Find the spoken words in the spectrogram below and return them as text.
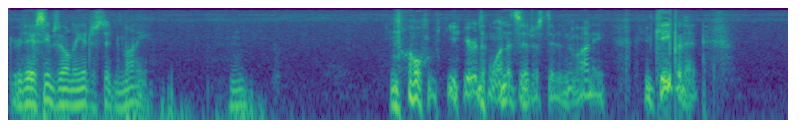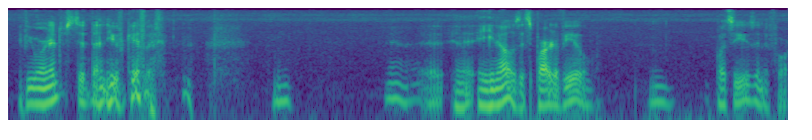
Gurudev seems only interested in money. Hmm? No, you're the one that's interested in the money. You're keeping it. If you weren't interested, then you'd give it. Hmm? Yeah, and he knows it's part of you. Hmm? What's he using it for?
